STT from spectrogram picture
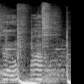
fill my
